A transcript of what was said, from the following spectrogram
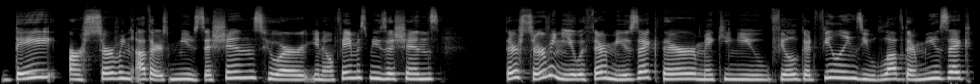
they are serving others, musicians who are, you know, famous musicians. They're serving you with their music. They're making you feel good feelings. You love their music.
